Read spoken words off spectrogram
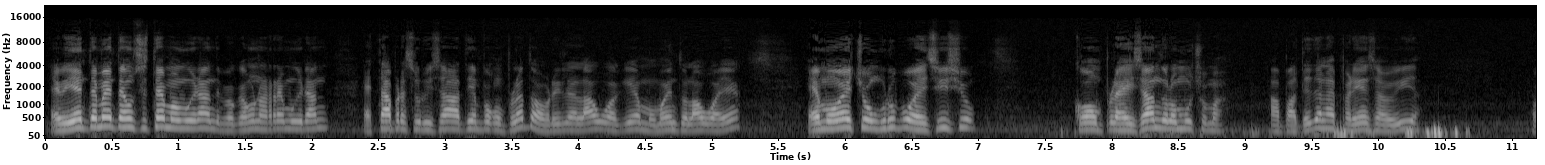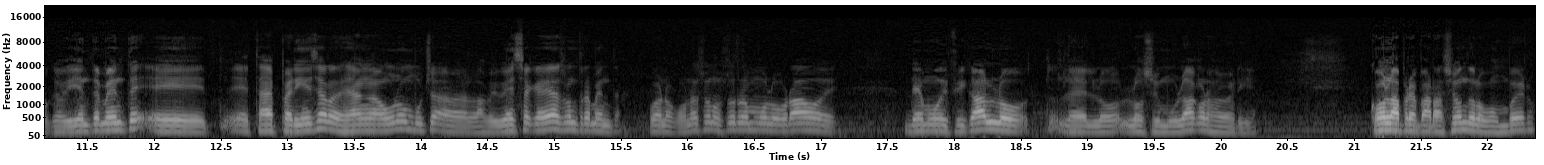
Evidentemente es un sistema muy grande porque es una red muy grande, está presurizada a tiempo completo, abrirle el agua aquí al momento el agua llega. Hemos hecho un grupo de ejercicio complejizándolo mucho más a partir de la experiencia vivida porque evidentemente eh, estas experiencias le dejan a uno muchas, las vivencias que hay son tremendas. Bueno, con eso nosotros hemos logrado de, modificar los simulacros de avería, con la preparación de los bomberos,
